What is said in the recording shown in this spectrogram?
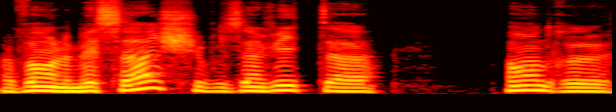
Avant le message, je vous invite à prendre,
